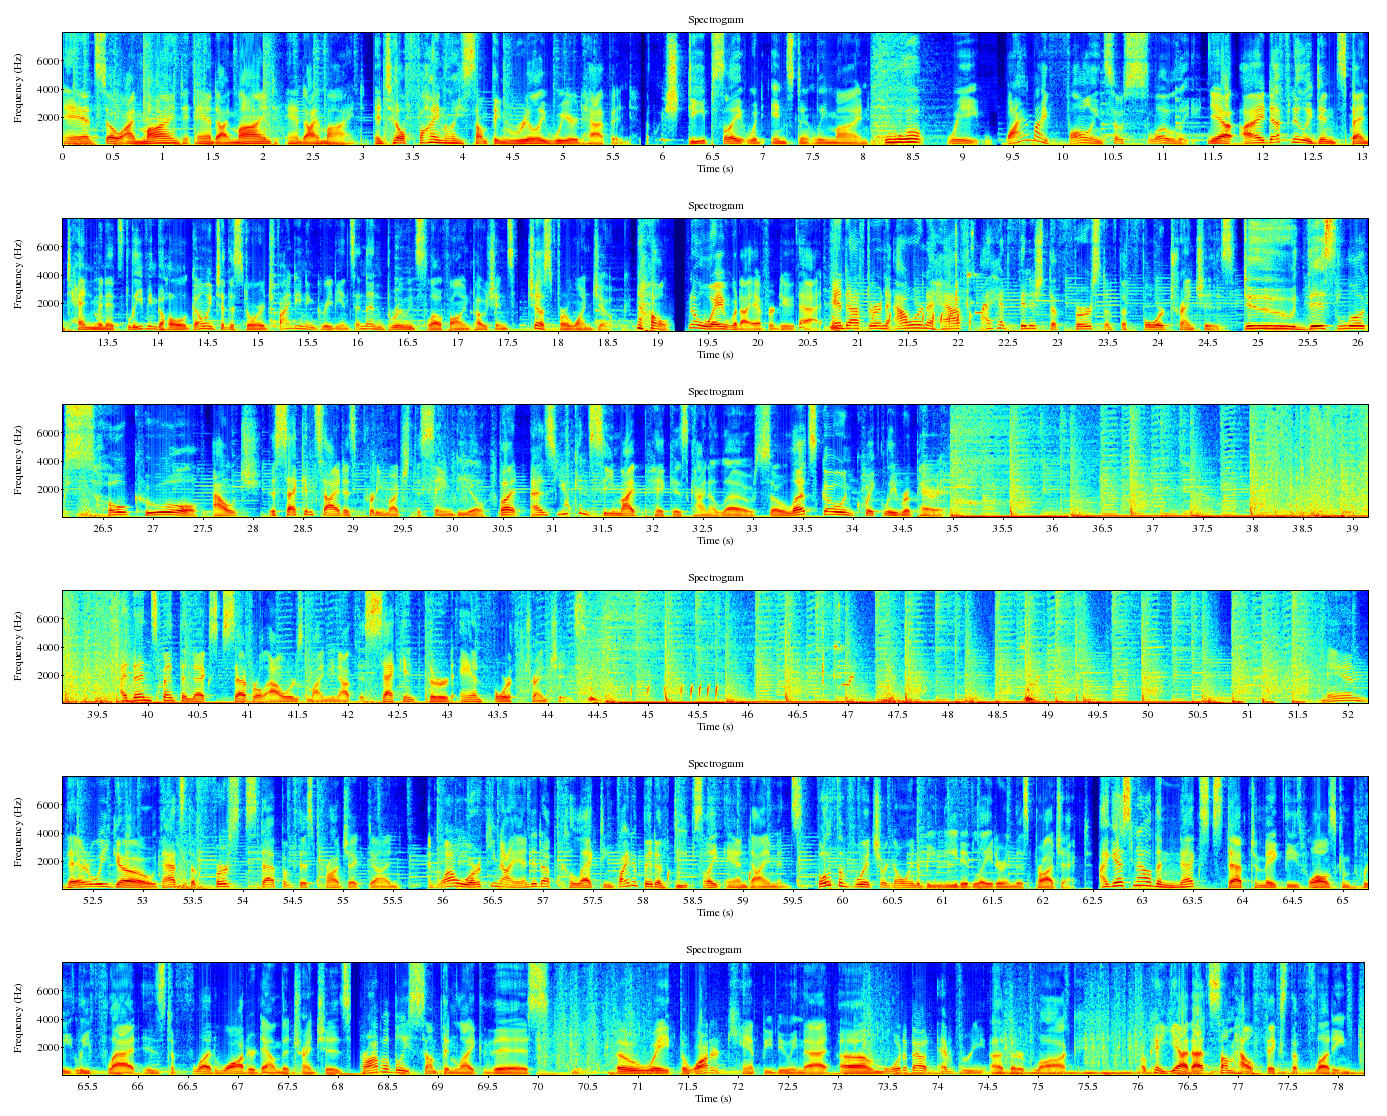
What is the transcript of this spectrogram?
And so I mined and I mined and I mined until finally something really weird happened. I wish Deep Slate would instantly mine. Whoa! Wait, why am I falling so slowly? Yeah, I definitely didn't spend 10 minutes leaving the hole, going to the storage, finding ingredients, and then brewing slow falling potions just for one joke. No, no way would I ever do that. And after an hour and a half, I had finished the first of the four trenches. Dude, this looks so cool. Ouch. The second side is pretty much the same deal, but as you can see, my pick is kind of low, so let's go and quickly repair it. I then spent the next several hours mining out the second, third, and fourth trenches. And there we go. That's the first step of this project done. And while working, I ended up collecting quite a bit of deep slate and diamonds, both of which are going to be needed later in this project. I guess now the next step to make these walls completely flat is to flood water down the trenches. Probably something like this. Oh wait, the water can't be doing that. Um, what about every other block? Okay, yeah, that somehow fixed the flooding.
